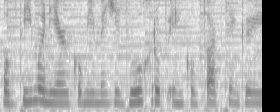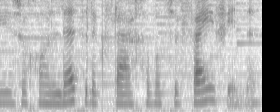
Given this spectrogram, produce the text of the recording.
Op die manier kom je met je doelgroep in contact en kun je ze gewoon letterlijk vragen wat ze fijn vinden.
